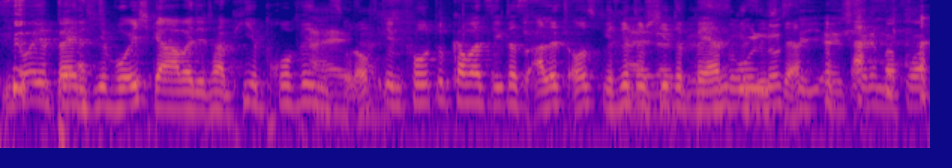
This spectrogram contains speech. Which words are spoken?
die neue Band hier, wo ich gearbeitet habe. Hier, Provinz. Alter. Und auf dem Foto kann man sich das alles aus wie retuschierte ist so Bernd-Gesichter. lustig. Ey. Stell dir mal vor,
